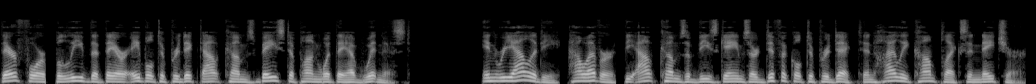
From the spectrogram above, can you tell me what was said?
therefore, believe that they are able to predict outcomes based upon what they have witnessed. In reality, however, the outcomes of these games are difficult to predict and highly complex in nature.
